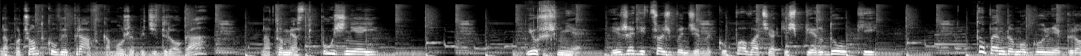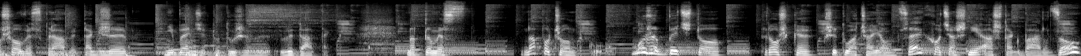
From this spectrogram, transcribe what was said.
Na początku wyprawka może być droga, natomiast później już nie. Jeżeli coś będziemy kupować, jakieś pierdółki, to będą ogólnie groszowe sprawy, także nie będzie to duży wy- wydatek. Natomiast na początku może być to troszkę przytłaczające, chociaż nie aż tak bardzo,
